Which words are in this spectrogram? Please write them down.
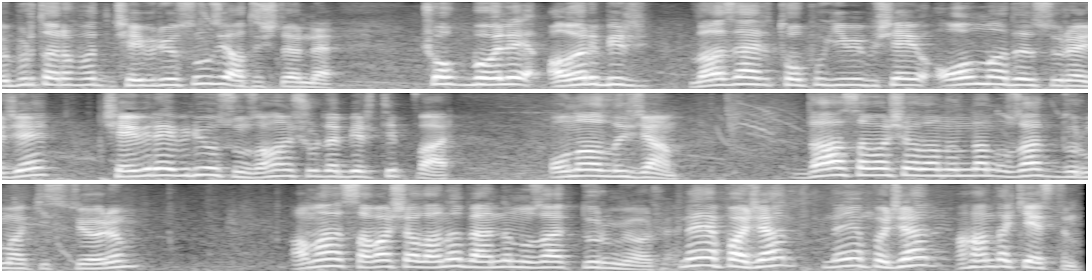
öbür tarafa çeviriyorsunuz ya atışlarını. Çok böyle ağır bir lazer topu gibi bir şey olmadığı sürece çevirebiliyorsunuz. Aha şurada bir tip var. Onu alacağım. Daha savaş alanından uzak durmak istiyorum. Ama savaş alanı benden uzak durmuyor. Ne yapacaksın? Ne yapacaksın? Aha da kestim.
